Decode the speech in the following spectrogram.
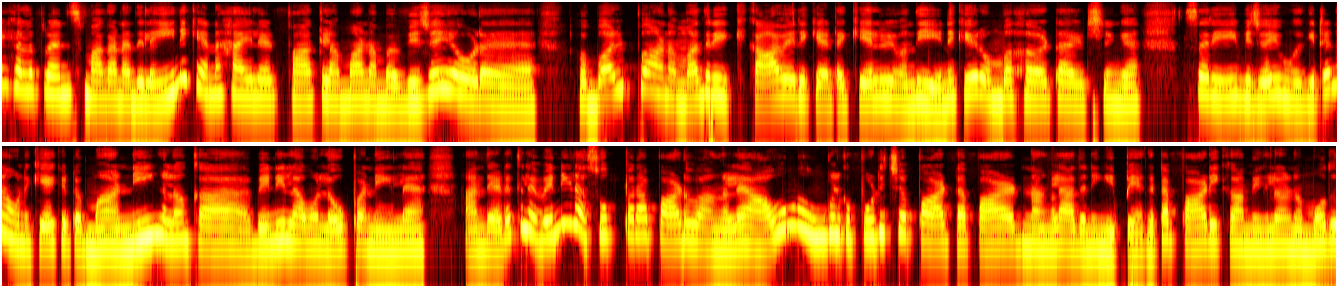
ஹலோ ஃப்ரெண்ட்ஸ் மகாநதியில் இன்னைக்கு என்ன ஹைலைட் பார்க்கலாமா? நம்ம விஜயோட பல்ப் ஆன மாதிரி காவேரி கேட்ட கேள்வி வந்து எனக்கே ரொம்ப ஹர்ட் ஆயிடுச்சுங்க. சரி விஜய் உங்ககிட்ட நான் ஒன்று கேட்கட்டுமா நீங்களும் கா வெண்ணிலாவும் லவ் பண்ணீங்களே? அந்த இடத்துல வெண்ணிலா சூப்பராக பாடுவாங்கள்ல அவங்க உங்களுக்கு பிடிச்ச பாட்டை பாடினாங்களே அதை நீங்கள் இப்போ என்கிட்ட பாடி காமிங்களோன்னும் போது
